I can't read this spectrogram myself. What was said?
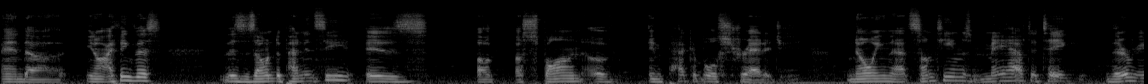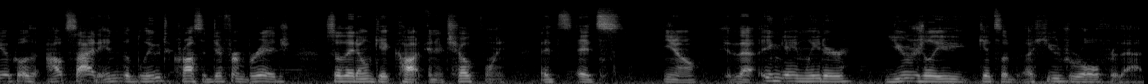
And uh, you know, I think this this zone dependency is a, a spawn of impeccable strategy, knowing that some teams may have to take their vehicles outside into the blue to cross a different bridge so they don't get caught in a choke point. It's it's you know that in-game leader usually gets a, a huge role for that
